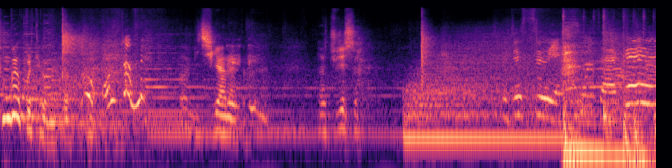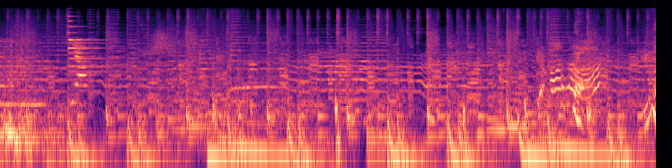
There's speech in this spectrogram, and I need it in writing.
승부욕 불태우네. 또. 엄청네. 아, 미치게 하네. 또. 아. 주짓수의 시작은 야. 어허. 야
